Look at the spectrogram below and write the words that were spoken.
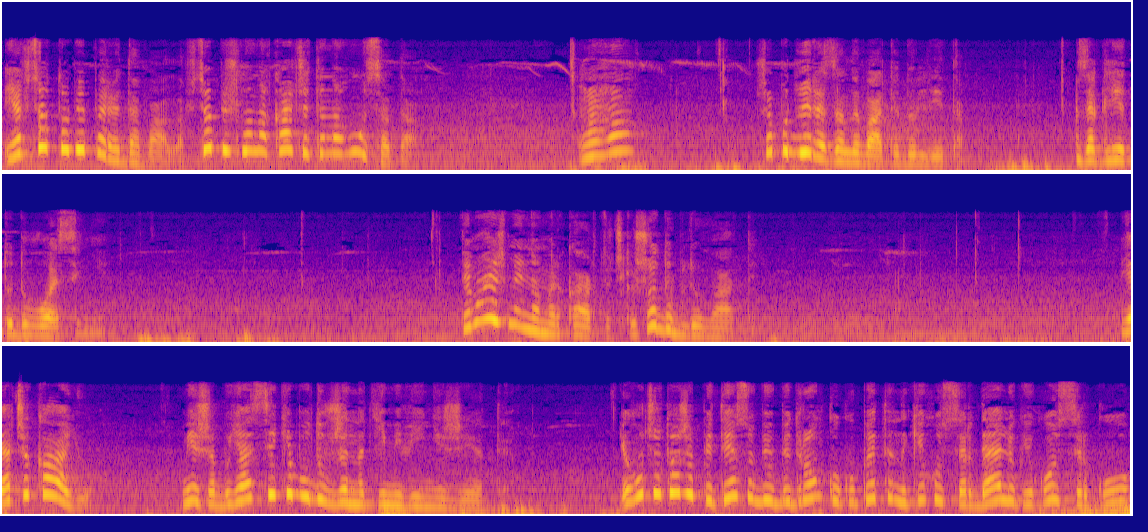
Я все тобі передавала. Все пішло на кача та на гусата. Ага. Ще подвір'я заливати до літа. За літо до осені. Ти маєш мій номер карточки? Що дублювати? Я чекаю. Міша, бо я стільки буду вже на тімі війні жити. Я хочу теж піти собі в бідронку купити на якихось серделюк, якогось сирку.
